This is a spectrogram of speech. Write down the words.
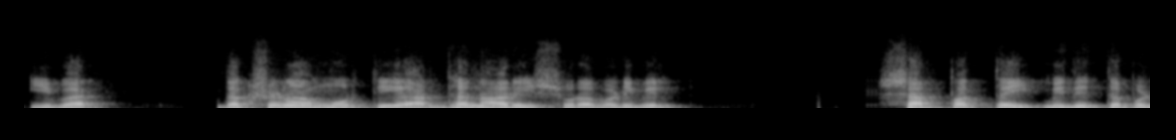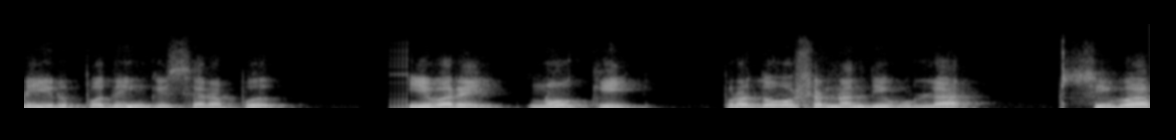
இவர். தட்சிணாமூர்த்தி அர்த்தநாரீஸ்வர வடிவில் சர்ப்பத்தை மிதித்தபடி இருப்பது இங்கு சிறப்பு. இவரை நோக்கி பிரதோஷ நந்தி உள்ளார். சிவ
